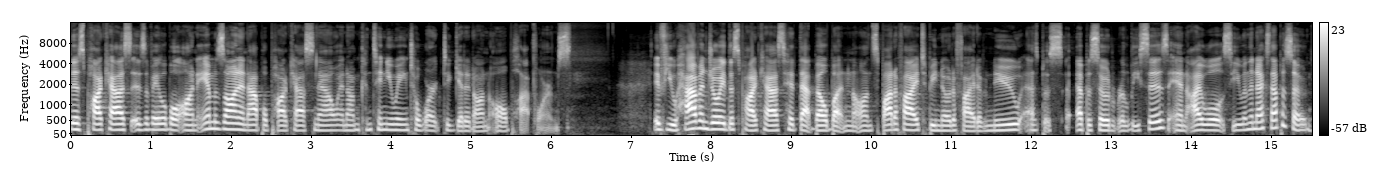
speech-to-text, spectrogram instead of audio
This podcast is available on Amazon and Apple Podcasts now, and I'm continuing to work to get it on all platforms. If you have enjoyed this podcast, hit that bell button on Spotify to be notified of new episode releases, and I will see you in the next episode.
